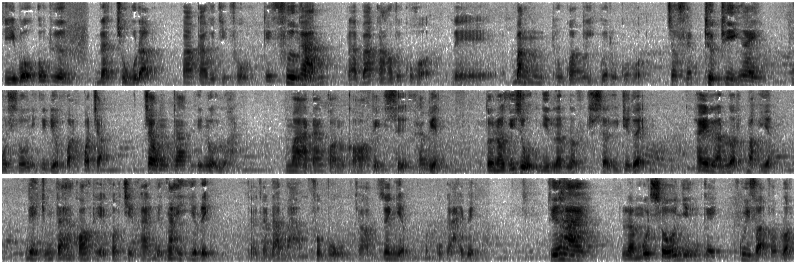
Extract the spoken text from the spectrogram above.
thì Bộ Công Thương đã chủ động báo cáo với chính phủ cái phương án là báo cáo với Quốc hội để bằng thông qua nghị quyết của Quốc hội, cho phép thực thi ngay một số những cái điều khoản quan trọng trong các cái nội luật mà đang còn có cái sự khác biệt. Tôi nói ví dụ như là luật sở hữu trí tuệ hay là luật bảo hiểm, để chúng ta có thể có triển khai được ngay hiệp định để đảm bảo phục vụ cho doanh nghiệp của cả hai bên. Thứ hai là một số những cái quy phạm pháp luật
